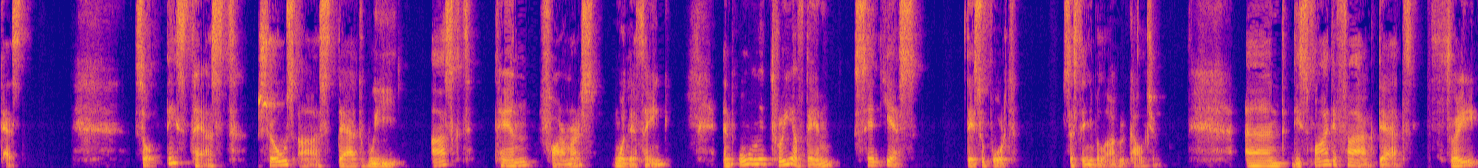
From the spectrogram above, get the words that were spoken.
test. So, this test shows us that we asked 10 farmers what they think, and only three of them said yes, they support sustainable agriculture. And despite the fact that three,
